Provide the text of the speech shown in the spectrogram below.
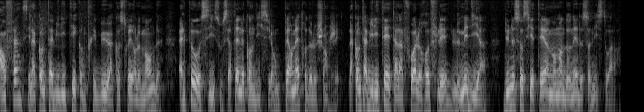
Enfin, si la comptabilité contribue à construire le monde, elle peut aussi, sous certaines conditions, permettre de le changer. La comptabilité est à la fois le reflet, le média d'une société à un moment donné de son histoire.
